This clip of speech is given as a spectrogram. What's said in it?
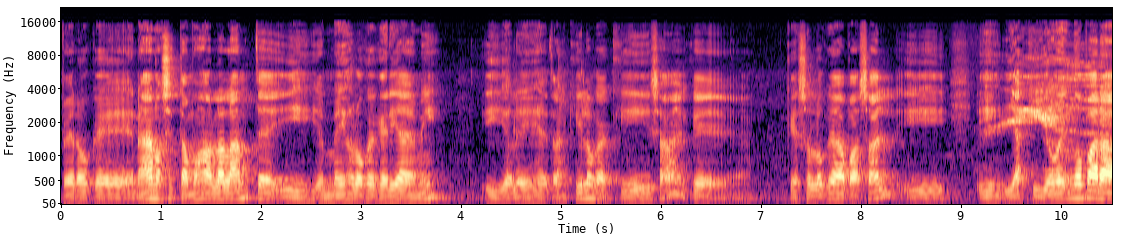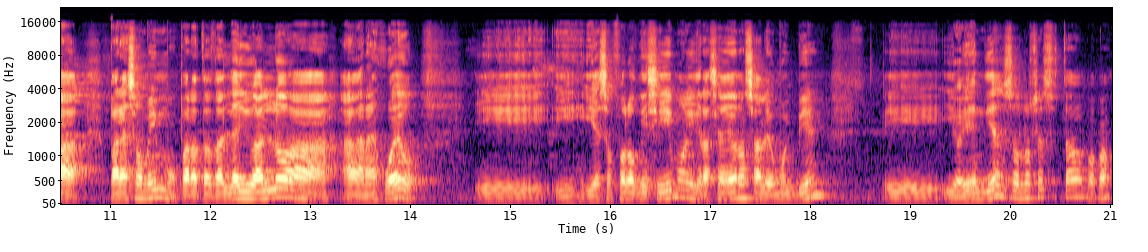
pero que nada, nos sentamos a hablar antes y él me dijo lo que quería de mí y yo le dije, tranquilo, que aquí, ¿sabes? Que, que eso es lo que va a pasar y, y- aquí yo vengo para, para eso mismo, para tratar de ayudarlo a, a ganar el juego. Y, y- y eso fue lo que hicimos y gracias a Dios nos salió muy bien. Y, y hoy en día esos son los resultados, papá.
